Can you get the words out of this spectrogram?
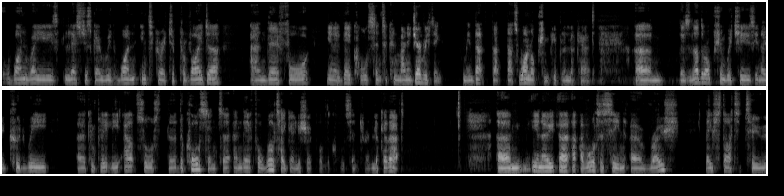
one way is let's just go with one integrated provider and therefore, you know, their call center can manage everything. I mean, that, that that's one option people look at. Um, there's another option, which is, you know, could we uh, completely outsource the, the call center and therefore we'll take ownership of the call center and look at that. Um, you know, uh, I've also seen uh, Roche. They've started to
